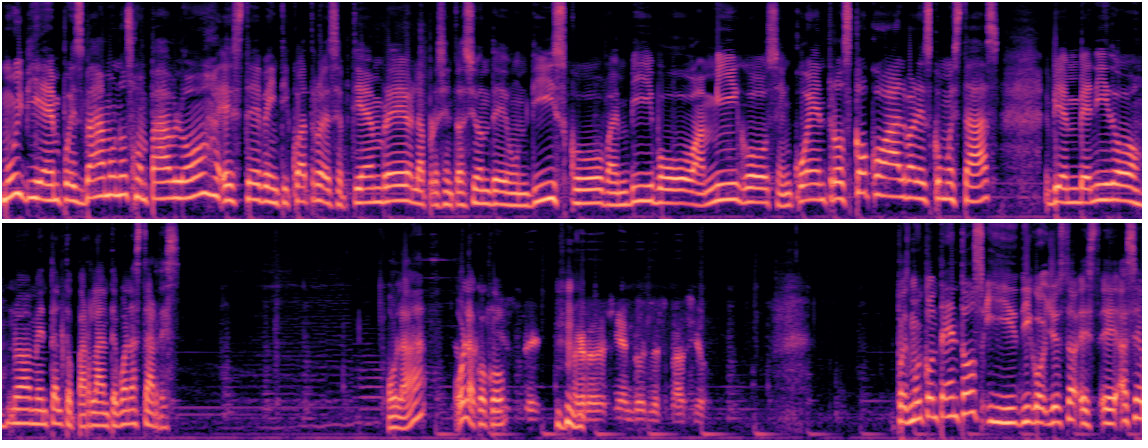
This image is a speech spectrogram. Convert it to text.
Muy bien, pues vámonos, Juan Pablo. Este 24 de septiembre, la presentación de un disco, va en vivo, amigos, encuentros. Coco Álvarez, ¿cómo estás? Bienvenido nuevamente a Alto Parlante. Buenas tardes. Hola, hola Coco. Aquí, este, agradeciendo el espacio. Pues muy contentos y digo, yo esta- este, hace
